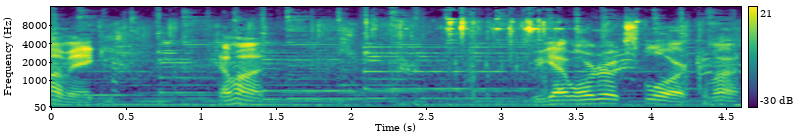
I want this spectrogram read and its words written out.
On, Maggie. Come on. We got more to explore. Come on.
